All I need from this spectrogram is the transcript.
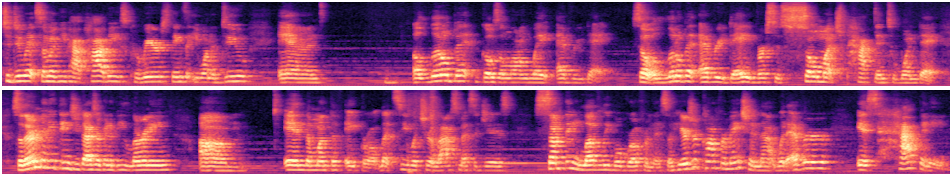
to do it. Some of you have hobbies, careers, things that you want to do, and a little bit goes a long way every day. So a little bit every day versus so much packed into one day. So there are many things you guys are going to be learning um, in the month of April. Let's see what your last message is. Something lovely will grow from this. So here's your confirmation that whatever is happening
